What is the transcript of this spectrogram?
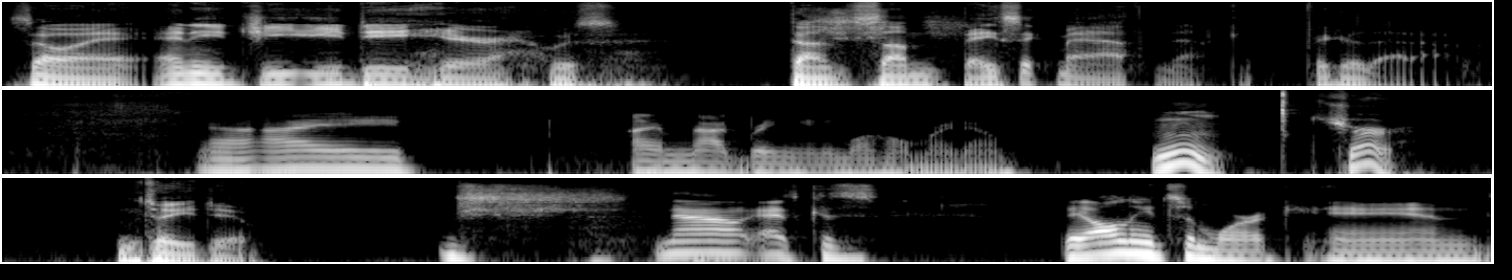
So uh, any GED here who's done some basic math now can figure that out. yeah, I I'm not bringing any more home right now. Mm, sure. Until you do. No, because they all need some work, and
